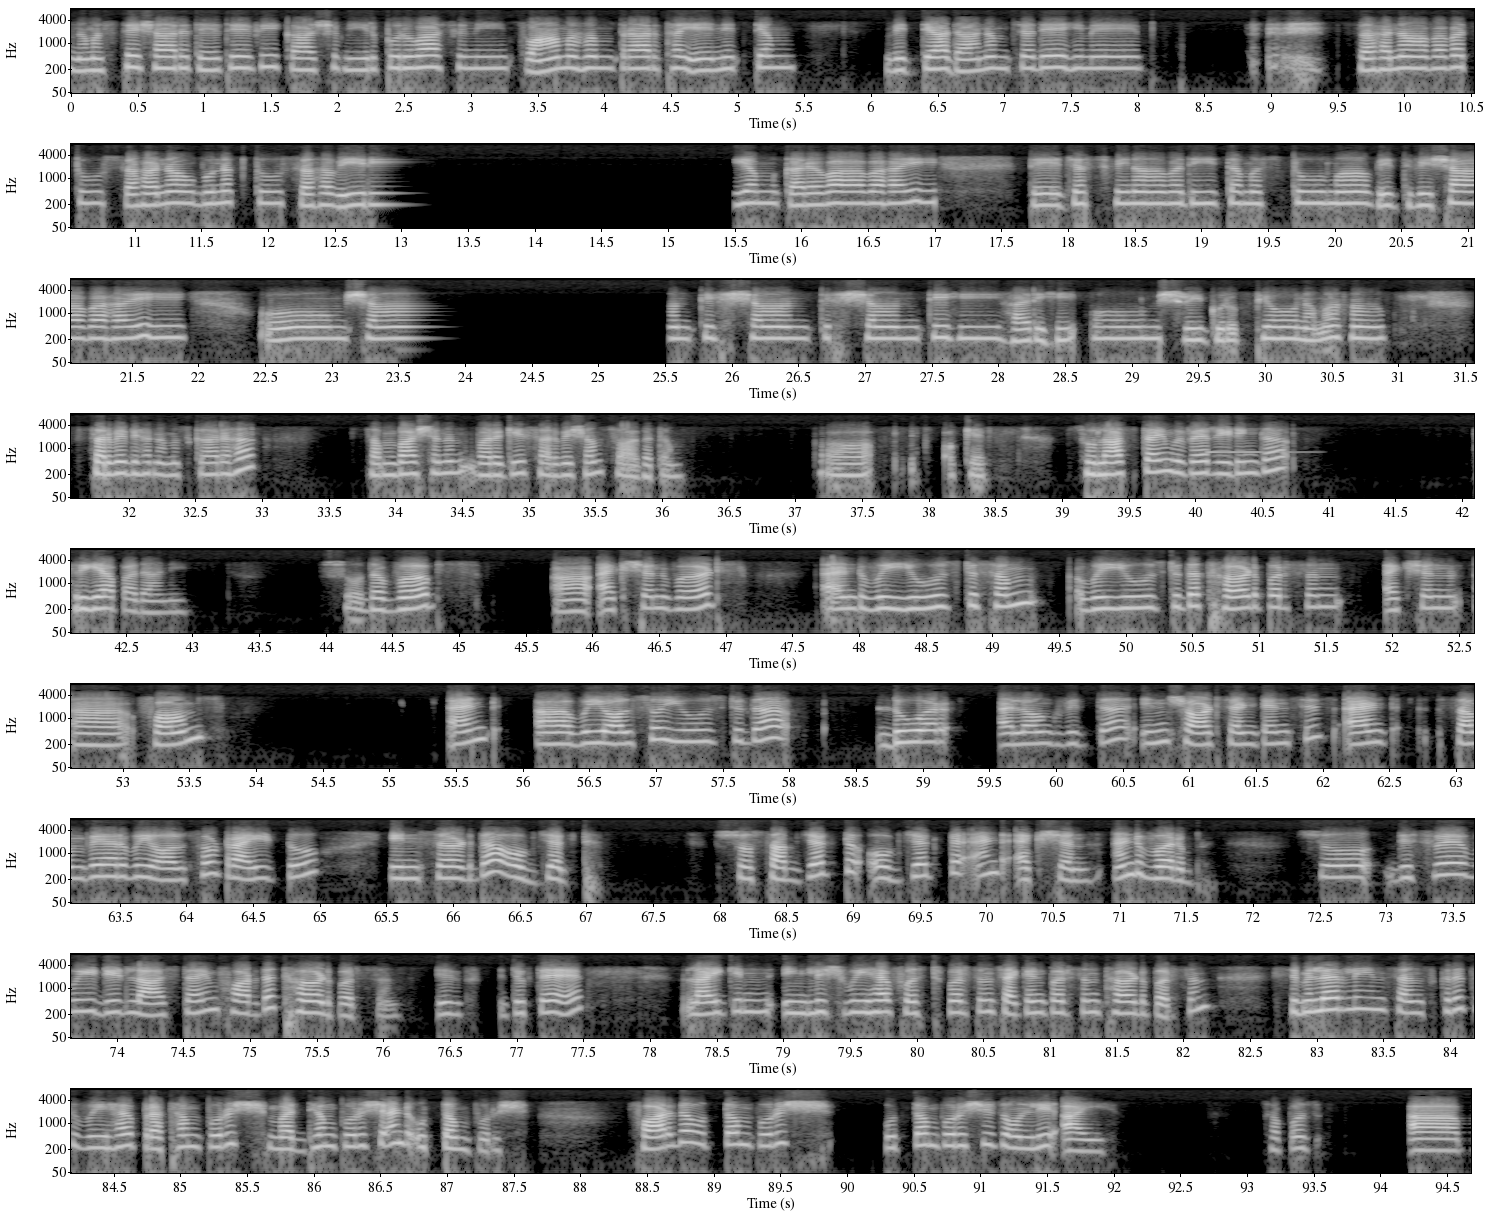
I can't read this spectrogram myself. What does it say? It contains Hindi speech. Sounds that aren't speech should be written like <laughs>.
नमस्ते शारदे देवी काश्मीरपुरवासिनी त्वामहं प्रार्थये नित्यम् विद्यादानं च देहि मे। सहनाववतु सहनौ भुनक्तु सह वीर्यं करवावहै। तेजस्विनावदीतमस्तु मा विद्विषावहै। ॐ शान्तिः शान्ति शान्ति शान्तिः। ओम श्री श्रीगुरुभ्यो नमः। सर्वेभ्यः नमस्कारः। सम्भाषणं वर्गे सर्वेषां स्वागतम्। Okay so last time we were reading the क्रियापदानि so the verbs action words and we used some we used the third person action forms and uh, we also used the doer along with the in short sentences and somewhere we also try to insert the object. So subject object and action and verb. So this way we did last time for the third person. Like in english we have first person second person third person similarly in sanskrit we have pratham purush madhyam purush and uttam purush. For the uttam purush uttam purush is only i. Suppose uh,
